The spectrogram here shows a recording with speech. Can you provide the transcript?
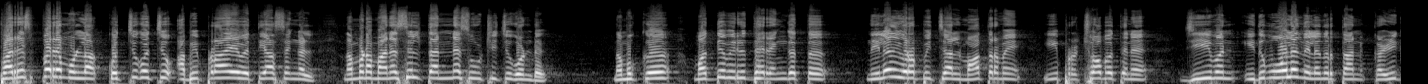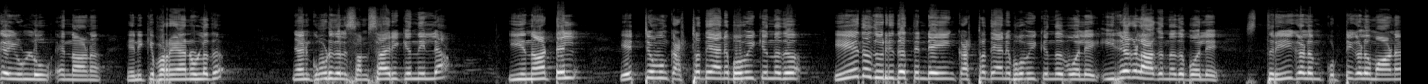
പരസ്പരമുള്ള കൊച്ചു കൊച്ചു അഭിപ്രായ വ്യത്യാസങ്ങൾ നമ്മുടെ മനസ്സിൽ തന്നെ സൂക്ഷിച്ചുകൊണ്ട് നമുക്ക് മദ്യവിരുദ്ധ രംഗത്ത് നിലയുറപ്പിച്ചാൽ മാത്രമേ ഈ പ്രക്ഷോഭത്തിന് ജീവൻ ഇതുപോലെ നിലനിർത്താൻ കഴിയുകയുള്ളൂ എന്നാണ് എനിക്ക് പറയാനുള്ളത്. ഞാൻ കൂടുതൽ സംസാരിക്കുന്നില്ല. ഈ നാട്ടിൽ ഏറ്റവും കഷ്ടത അനുഭവിക്കുന്നത് ഏത് ദുരിതത്തിന്റെയും കഷ്ടത അനുഭവിക്കുന്നത് പോലെ ഇരകളാകുന്നത് പോലെ സ്ത്രീകളും കുട്ടികളുമാണ്.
